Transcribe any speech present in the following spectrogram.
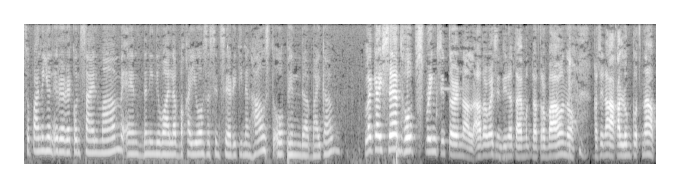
So paano yun i-reconcile ma'am and naniniwala ba kayo sa sincerity ng House to open the bicam? Like I said, hope springs eternal. Otherwise, hindi na tayo magtatrabaho, no? Kasi nakakalungkot na.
